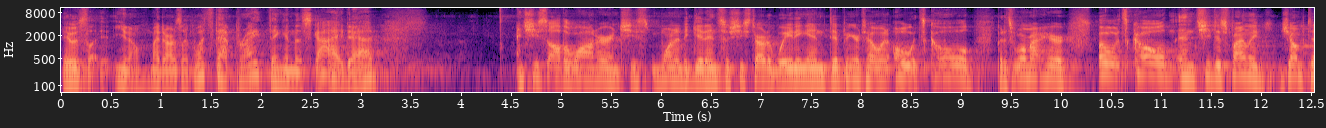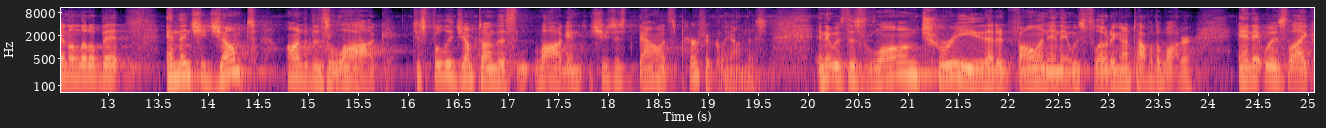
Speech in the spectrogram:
it was like, you know, my daughter's like, "What's that bright thing in the sky, Dad?" and she saw the water and she wanted to get in, so she started wading in, dipping her toe in. Oh, it's cold, but it's warm out here. Oh, it's cold. And she just finally jumped in a little bit. And then she jumped onto this log, just fully jumped onto this log, and she was just balanced perfectly on this. And it was this long tree that had fallen in, it was floating on top of the water. And it was like,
